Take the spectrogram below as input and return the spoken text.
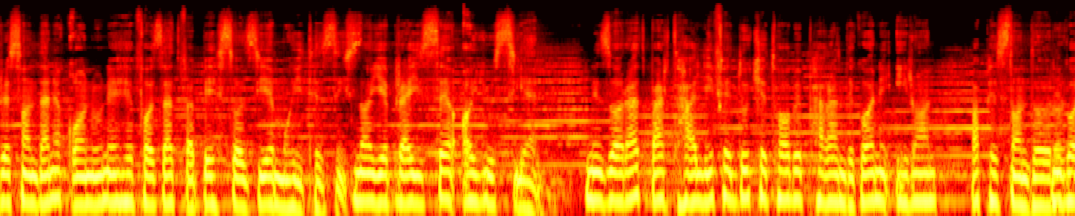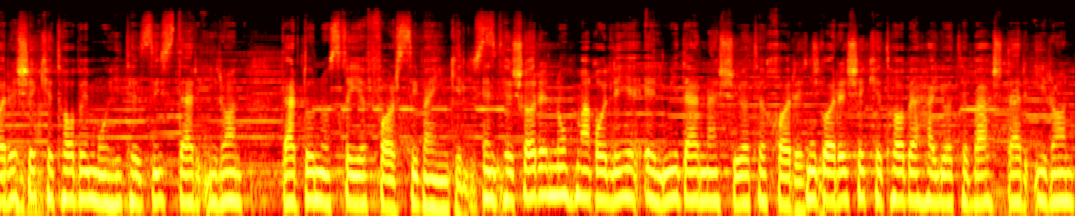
رساندن قانون حفاظت و بهسازی محیط زیست. نایب رئیس IUCN نظارت بر تعلیف دو کتاب پرندگان ایران و پستاندار نگارش کتاب محیط زیست در ایران در دو نسخه فارسی و انگلیسی. انتشار نه مقاله علمی در نشریات خارجی. نگارش کتاب حیات وحش در ایران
